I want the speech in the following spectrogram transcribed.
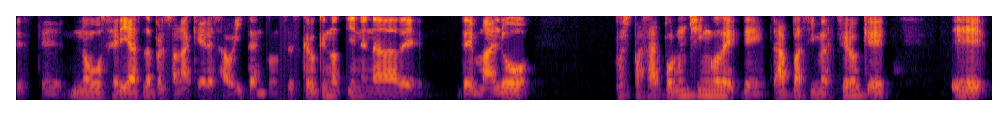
este, no serías la persona que eres ahorita. Entonces creo que no tiene nada de, de malo, pues pasar por un chingo de, de etapas. Y me refiero que eh,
